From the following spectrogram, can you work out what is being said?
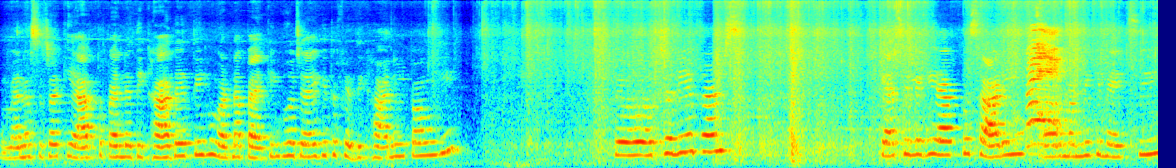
मैंने सोचा कि आपको पहले दिखा देती हूँ, वरना पैकिंग हो जाएगी तो फिर दिखा नहीं पाऊँगी। तो चलिए फ्रेंड्स कैसी लगी आपको साड़ी? और मम्मी की मैक्सी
